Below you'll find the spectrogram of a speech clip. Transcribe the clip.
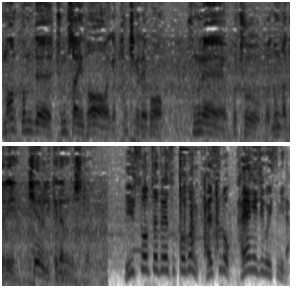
그만큼 대 중산이 더 판치게 되고 국내 고추 농가들이 피해를 입게 되는 것이죠. 밀수업자들의 수법은 갈수록 다양해지고 있습니다.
